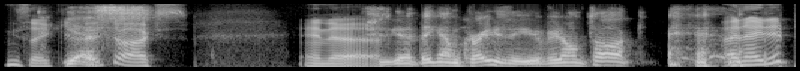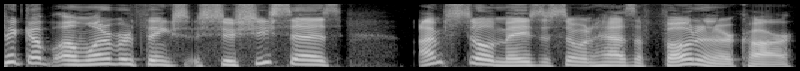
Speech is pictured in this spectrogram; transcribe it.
He's like, "Yeah, Yes. it talks," and uh, She's gonna think I'm crazy if you don't talk. and I did pick up on one of her things. So she says, "I'm still amazed if someone has a phone in their car."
